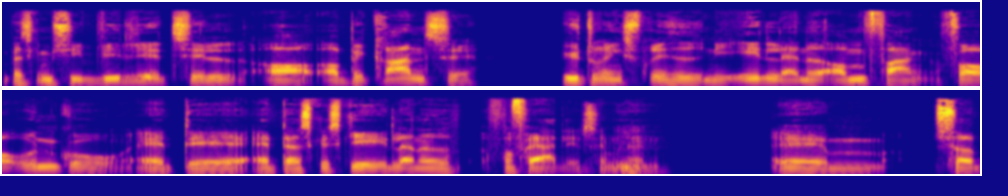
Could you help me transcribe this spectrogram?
hvad skal man sige, vilje til at, at begrænse ytringsfriheden i et eller andet omfang, for at undgå, at, øh, at der skal ske et eller andet forfærdeligt, simpelthen. Mm. Øhm, så,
